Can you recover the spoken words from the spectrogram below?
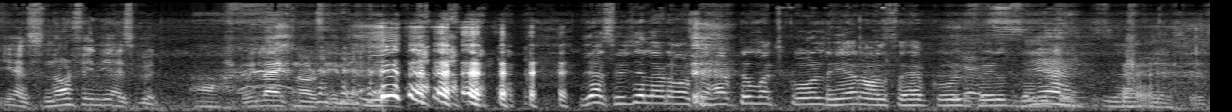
Yes. North India is good. Ah. We like North India. yes, Switzerland also have too much cold. Here also have cold yes. fields. Yeah. yeah. Yes, yes.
